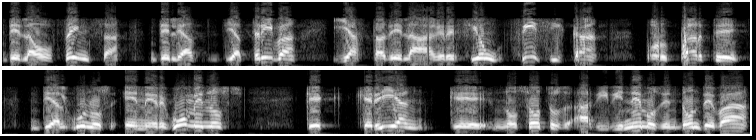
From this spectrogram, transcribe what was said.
de la ofensa, de la diatriba y hasta de la agresión física por parte de algunos energúmenos que querían que nosotros adivinemos en dónde va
